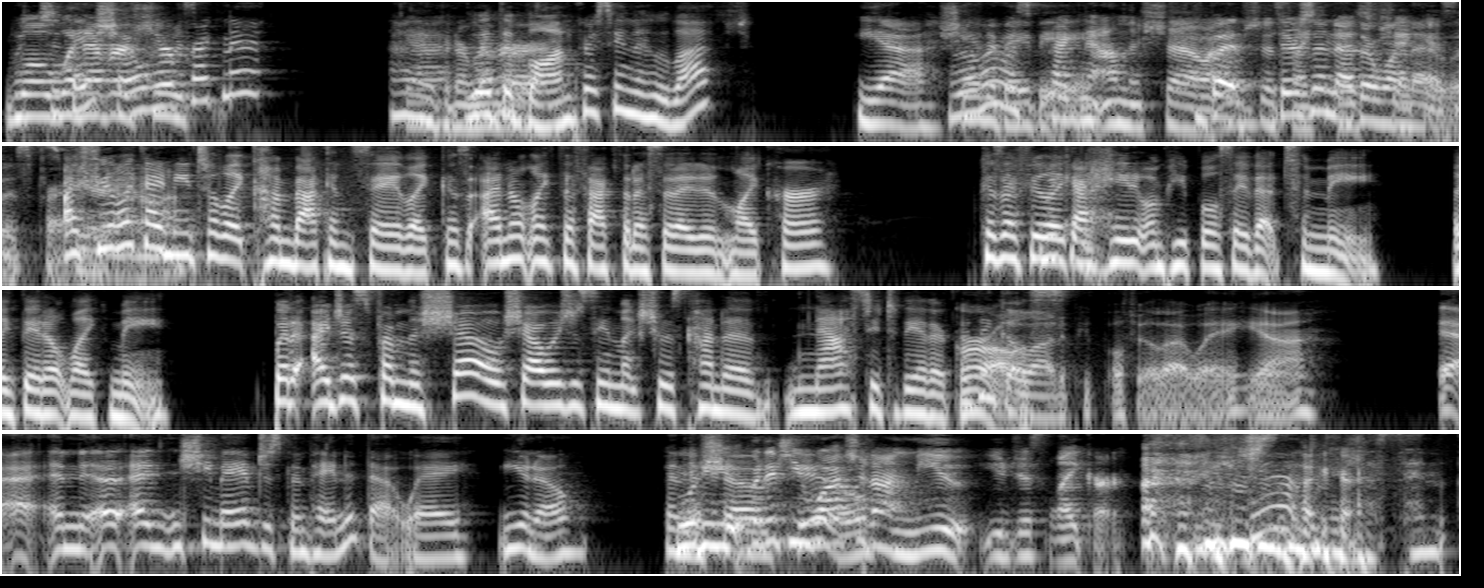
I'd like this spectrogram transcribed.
Well, Did whatever, They show she her was- pregnant? I don't even With With the blonde Christina who left. Yeah, she had Whoever a was baby. pregnant on the show. I But was just there's like, another one chick that is a was sexy I feel like I need to like come back and say like because I don't like the fact that I said I didn't like her because I feel like I Because- hate it when people say that to me like they don't like me. But I just from the show, she always just seemed like she was kind of nasty to the other I girls. think a lot of people feel that way. Yeah, yeah, and uh, and she may have just been painted that way. You know, in What the do you- show. but if you watch it on mute, you just like her. Yeah, listen.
